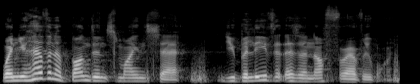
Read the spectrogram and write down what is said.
When you have an abundance mindset, you believe that there's enough for everyone.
